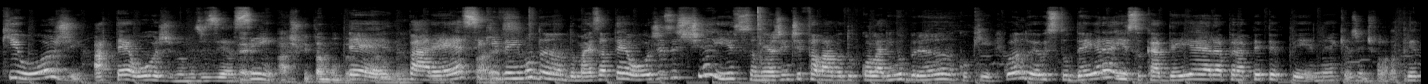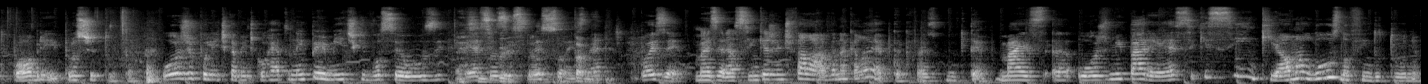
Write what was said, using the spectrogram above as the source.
que hoje, até hoje, vamos dizer assim, É, acho que tá mudando. é, menos. parece, que Parece. vem mudando, mas até hoje existia isso, né? A gente falava do colarinho branco, que quando eu estudei era isso, cadeia era para PPP, né? Que a gente falava preto, pobre e prostituta. Hoje o politicamente correto nem permite que você use Essa essas expressão, expressões, né? Pois é, mas era assim que a gente falava naquela época, que faz muito tempo. Mas ah, hoje me parece que sim, que há uma luz no fim do túnel.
